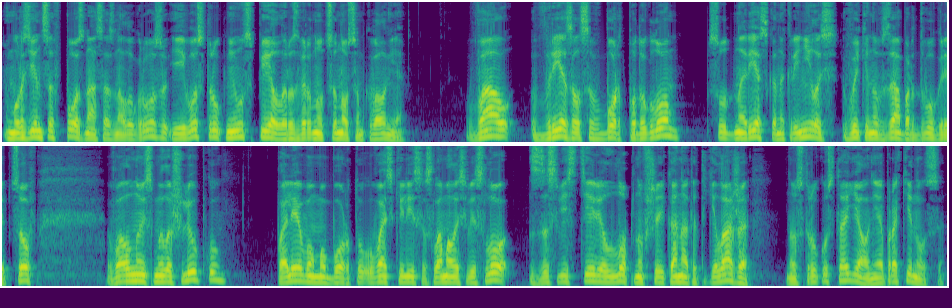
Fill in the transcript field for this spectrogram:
Мурзинцев поздно осознал угрозу, и его струк не успел развернуться носом к волне. Вал врезался в борт под углом, Судно резко накренилось, выкинув за борт двух гребцов, волной смыло шлюпку, по левому борту у Васьки Лиса сломалось весло, засвистели лопнувшие канаты такелажа, но струк устоял, не опрокинулся,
